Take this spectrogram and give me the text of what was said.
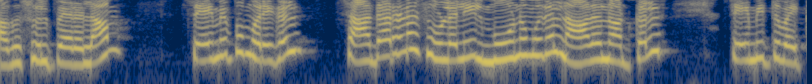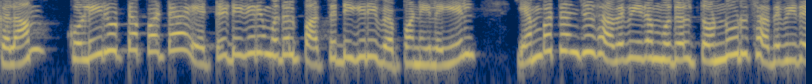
மகசூல் பெறலாம். சேமிப்பு முறைகள் சாதாரண சூழலில் மூணு முதல் நாலு நாட்கள் சேமித்து வைக்கலாம். குளிரூட்டப்பட்ட எட்டு டிகிரி முதல் பத்து டிகிரி வெப்பநிலையில் எண்பத்தஞ்சு சதவீதம் முதல் தொண்ணூறு சதவீத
